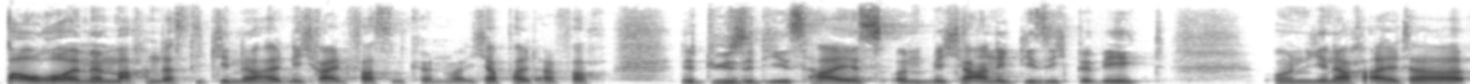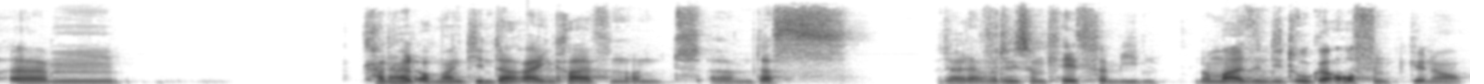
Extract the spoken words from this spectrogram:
Bauräume machen, dass die Kinder halt nicht reinfassen können, weil ich habe halt einfach eine Düse, die ist heiß und Mechanik, die sich bewegt und je nach Alter ähm, kann halt auch mal ein Kind da reingreifen und ähm, das wird halt einfach durch so ein Case vermieden. Normal sind die Drucker offen, genau.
